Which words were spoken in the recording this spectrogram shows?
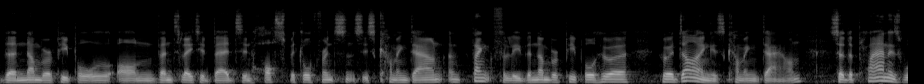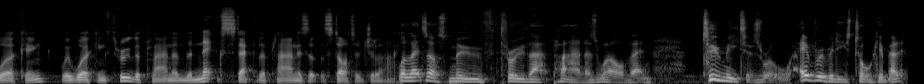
the number of people on ventilated beds in hospital, for instance, is coming down, and thankfully the number of people who are who are dying is coming down. So the plan is working. We're working through the plan, and the next step of the plan is at the start of July. Well, let us us move through that plan as well then. Two meters rule. Everybody's talking about it.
